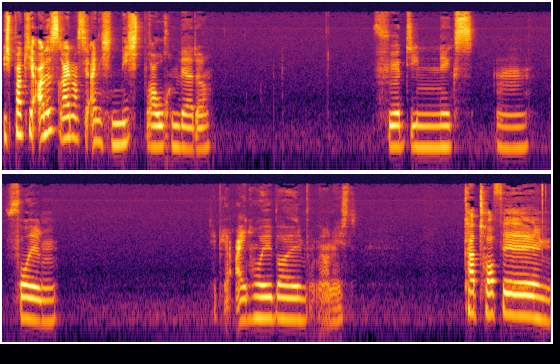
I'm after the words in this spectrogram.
Ich packe hier alles rein, was ich eigentlich nicht brauchen werde. Für die nächsten Folgen. Ich habe hier ein Heulballen, bringt mir auch nichts. Kartoffeln.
